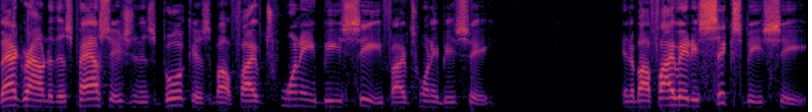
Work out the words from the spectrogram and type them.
The background of this passage in this book is about 520 BC, 520 BC. In about 586 BC,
